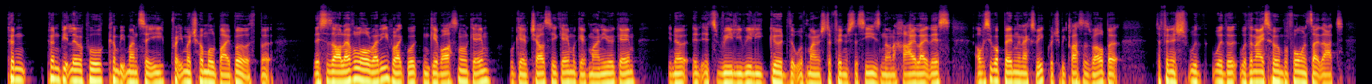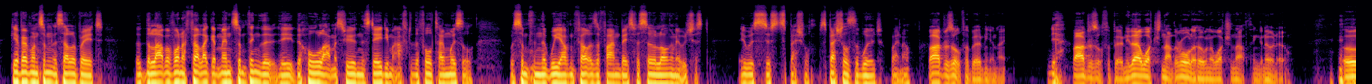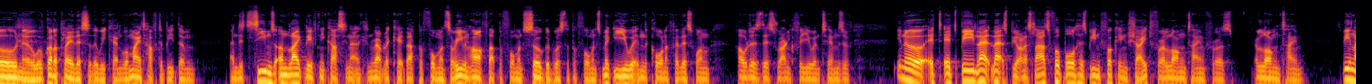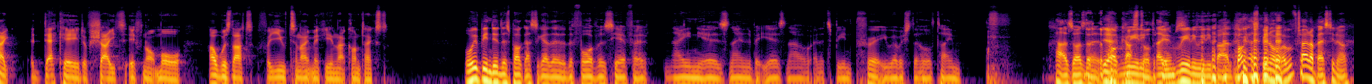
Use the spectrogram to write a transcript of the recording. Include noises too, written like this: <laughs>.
couldn't couldn't beat Liverpool couldn't beat Man City pretty much humbled by both but this is our level already. We're Like we can give Arsenal a game, we gave Chelsea a game, we gave Man U a game. You know, it, it's really, really good that we've managed to finish the season on a high like this. Obviously, we've got Burnley next week, which would be class as well. But to finish with with a, with a nice home performance like that, give everyone something to celebrate. The, the lap of honour felt like it meant something. The, the the whole atmosphere in the stadium after the full time whistle was something that we haven't felt as a fan base for so long, and it was just it was just special. Special is the word right now. Bad result for Burnley tonight. Yeah. Bad result for Burnley. They're watching that. They're all at home. They're watching that, thinking, "Oh no, oh no, we've got to play this at the weekend. We might have to beat them." And it seems unlikely if Newcastle United can replicate that performance, or even half that performance. So good was the performance. Mickey, you were in the corner for this one. How does this rank for you in terms of, you know, it, it's been. Let, let's be honest, lads. Football has been fucking shite for a long time for us. A long time. It's been like a decade of shite, if not more. How was that for you tonight, Mickey? In that context. Well, we've been doing this podcast together, the four of us here for nine years, nine and a bit years now, and it's been pretty rubbish the whole time. <laughs> Has wasn't The- it? the Yeah, podcast really, or the like, games? really, really bad. The podcast's been all right. We've tried our best, you know.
